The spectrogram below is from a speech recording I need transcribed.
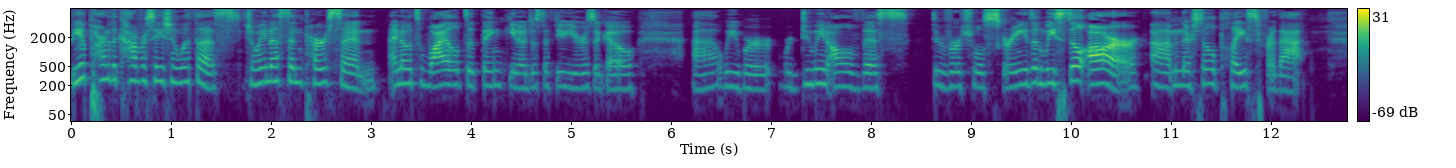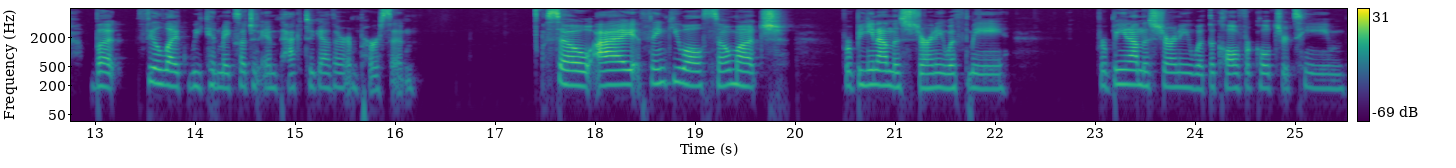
be a part of the conversation with us. Join us in person. I know it's wild to think, you know, just a few years ago, uh, we were were doing all of this through virtual screens, and we still are. Um, and there's still a place for that. But feel like we can make such an impact together in person. So I thank you all so much for being on this journey with me, for being on this journey with the Call for Culture team.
